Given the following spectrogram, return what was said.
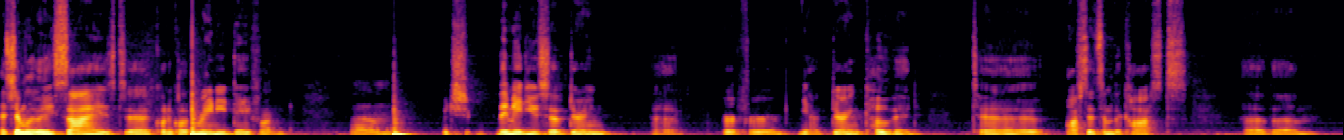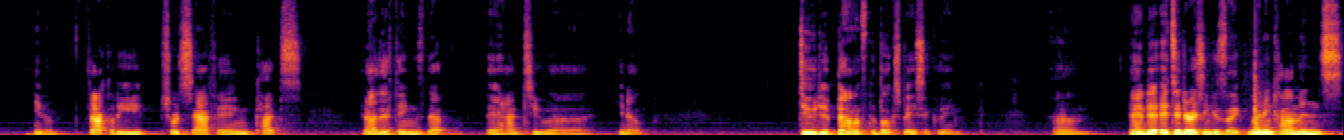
a similarly sized uh, quote unquote rainy day fund, um, which they made use of during uh, or for yeah during COVID to offset some of the costs of um, you know faculty short staffing cuts and other things that they had to uh, you know do to balance the books basically. Um, and it's interesting because like Learning Commons,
